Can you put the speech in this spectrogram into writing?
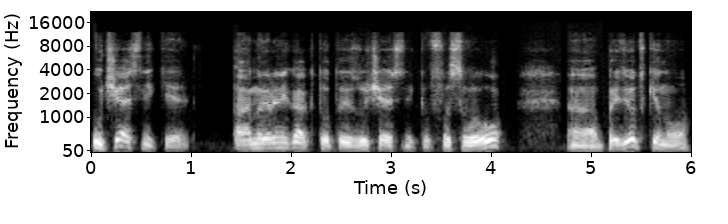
участники, а наверняка кто-то из участников СВО, э, придет в кино,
